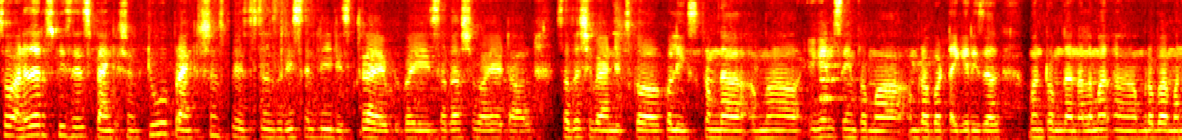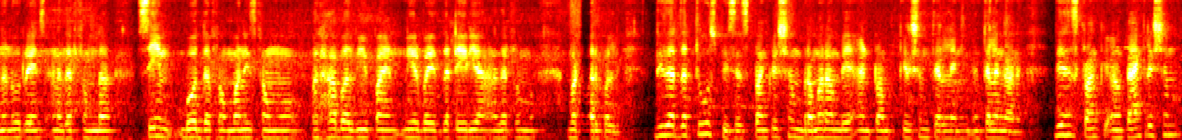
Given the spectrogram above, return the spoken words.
So another species, is Pancratium. Two Pancratium species recently described by Sadashiva et al. Sadashiva and its co- colleagues from the um, uh, again same from uh, Amrabad Tiger Reserve, one from the Nalama, uh, Amrabad Mananur range, another from the same both the from one is from Parhabal viewpoint nearby that area, another from Vatvarpalli. These are the two species, Pancratium Brahmarambe and Pancratium Telangana. This is Panc- uh, Pancratium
